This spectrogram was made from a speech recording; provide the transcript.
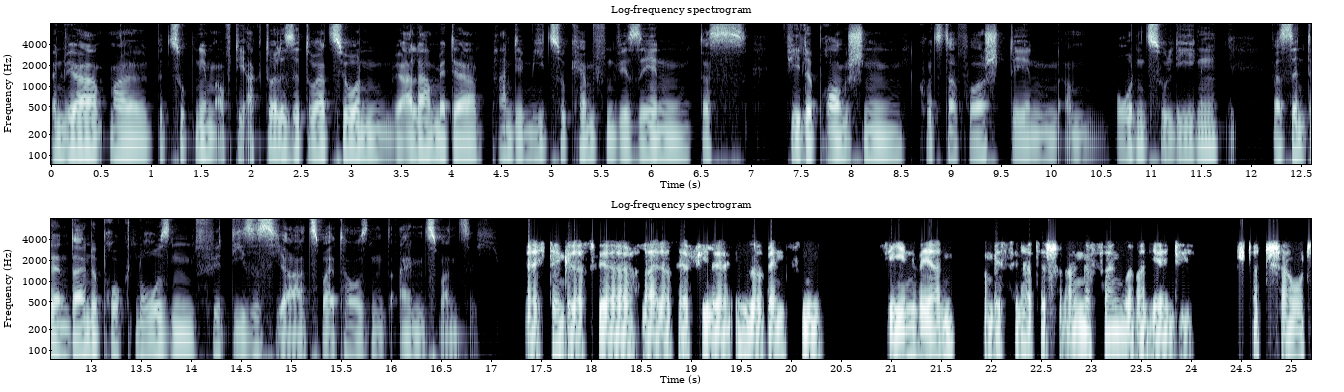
Wenn wir mal Bezug nehmen auf die aktuelle Situation, wir alle haben mit der Pandemie zu kämpfen. Wir sehen, dass viele Branchen kurz davor stehen, am Boden zu liegen. Was sind denn deine Prognosen für dieses Jahr 2021? Ja, ich denke, dass wir leider sehr viele Insolvenzen sehen werden. Ein bisschen hat es schon angefangen, wenn man hier in die Stadt schaut,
